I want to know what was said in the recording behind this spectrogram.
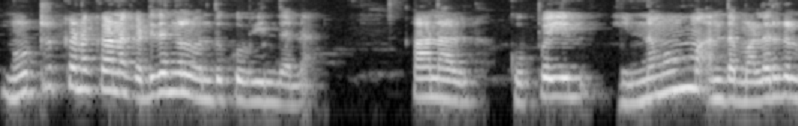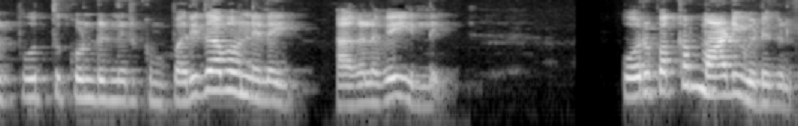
நூற்றுக்கணக்கான கடிதங்கள் வந்து குவிந்தன. ஆனால் குப்பையில் இன்னமும் அந்த மலர்கள் பூத்து கொண்டு நிற்கும் பரிதாப நிலை அகலவே இல்லை. ஒரு பக்கம் மாடி வீடுகள்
